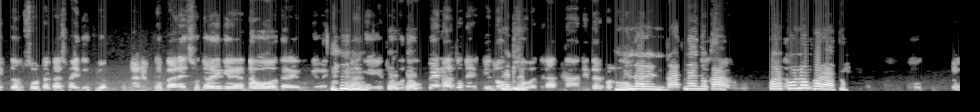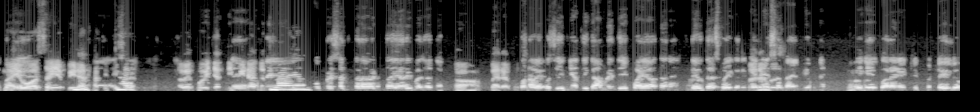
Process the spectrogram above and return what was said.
એકદમ સો ટકા ફાયદો થયો. બારે શું કહેવાય કે નવો અવતાર એવું કહેવાય. કારણ કે એટલું બધું પેન હતું ને કે લો. રાતના નિંદર પણ નિંદર રાતના તો કામ પડખું ન ફરાતું. ટૂંકમાં એવો અસહ્ય પીડા થતી હતી. હવે કોઈ જાતની પીડા નથી. ના, એમ. ઓપરેશન કરાવવાની તૈયારીમાં જ હતા. હા બરાબર. પણ હવે પછી ત્યાંથી ગામડેથી એક ભાઈ આવતા ને દેવદાસભાઈ કરીને એને સલાહ આપી અમને. કે એકવાર આની ટ્રીટમેન્ટ લઈ લો.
